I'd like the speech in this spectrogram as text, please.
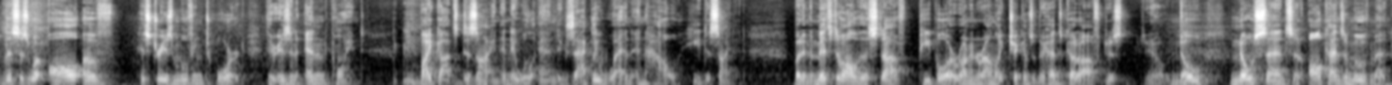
this is what all of history is moving toward. There is an end point by God's design, and it will end exactly when and how He decided. But in the midst of all of this stuff, people are running around like chickens with their heads cut off, just you know, no no sense and all kinds of movement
